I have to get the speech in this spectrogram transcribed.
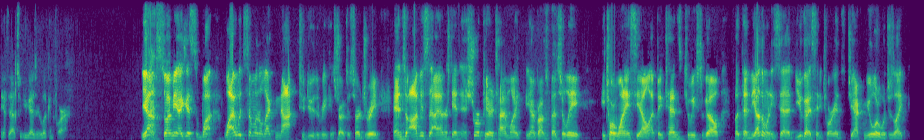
if that's what you guys are looking for. Yeah. So I mean, I guess why why would someone elect not to do the reconstructive surgery? And so obviously, I understand in a short period of time, like you know, I brought up Spencer Lee. He tore one ACL at Big Tens two weeks ago, but then the other one, he said, you guys said he tore against Jack Mueller, which is like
